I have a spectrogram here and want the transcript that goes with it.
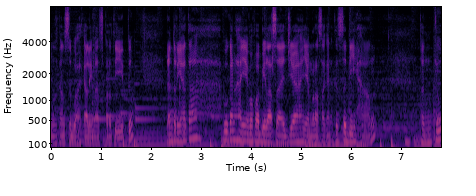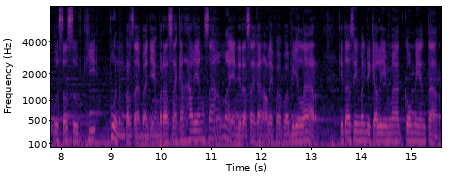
menurutkan sebuah kalimat seperti itu. Dan ternyata bukan hanya Papa Bilar saja yang merasakan kesedihan, tentu Ustaz Sufki pun persahabatnya yang merasakan hal yang sama yang dirasakan oleh Papa Bilar. Kita simak di kalimat komentar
